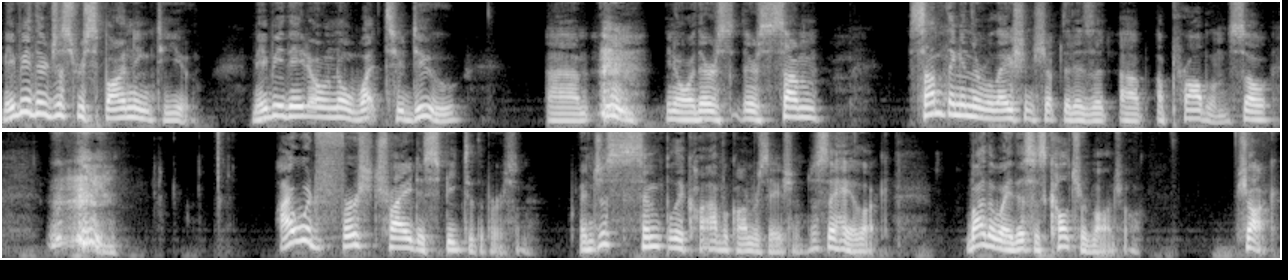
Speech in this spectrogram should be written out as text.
Maybe they're just responding to you. Maybe they don't know what to do. Um, you know, or there's there's some something in the relationship that is a, a, a problem. So I would first try to speak to the person and just simply have a conversation. Just say, hey, look, by the way, this is culture module. Shock,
